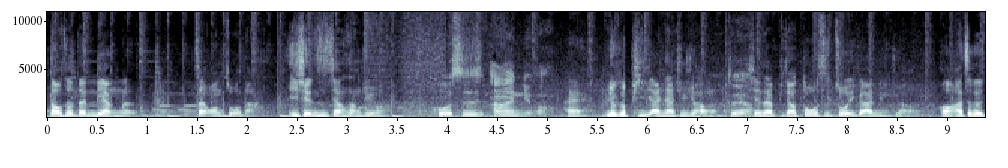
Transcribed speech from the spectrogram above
倒车灯亮了，再往左打。以前是这样上去吗？或者是按按钮啊？哎，有个 P 按下去就好了。对啊。现在比较多是做一个按钮就好了。好啊，这个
